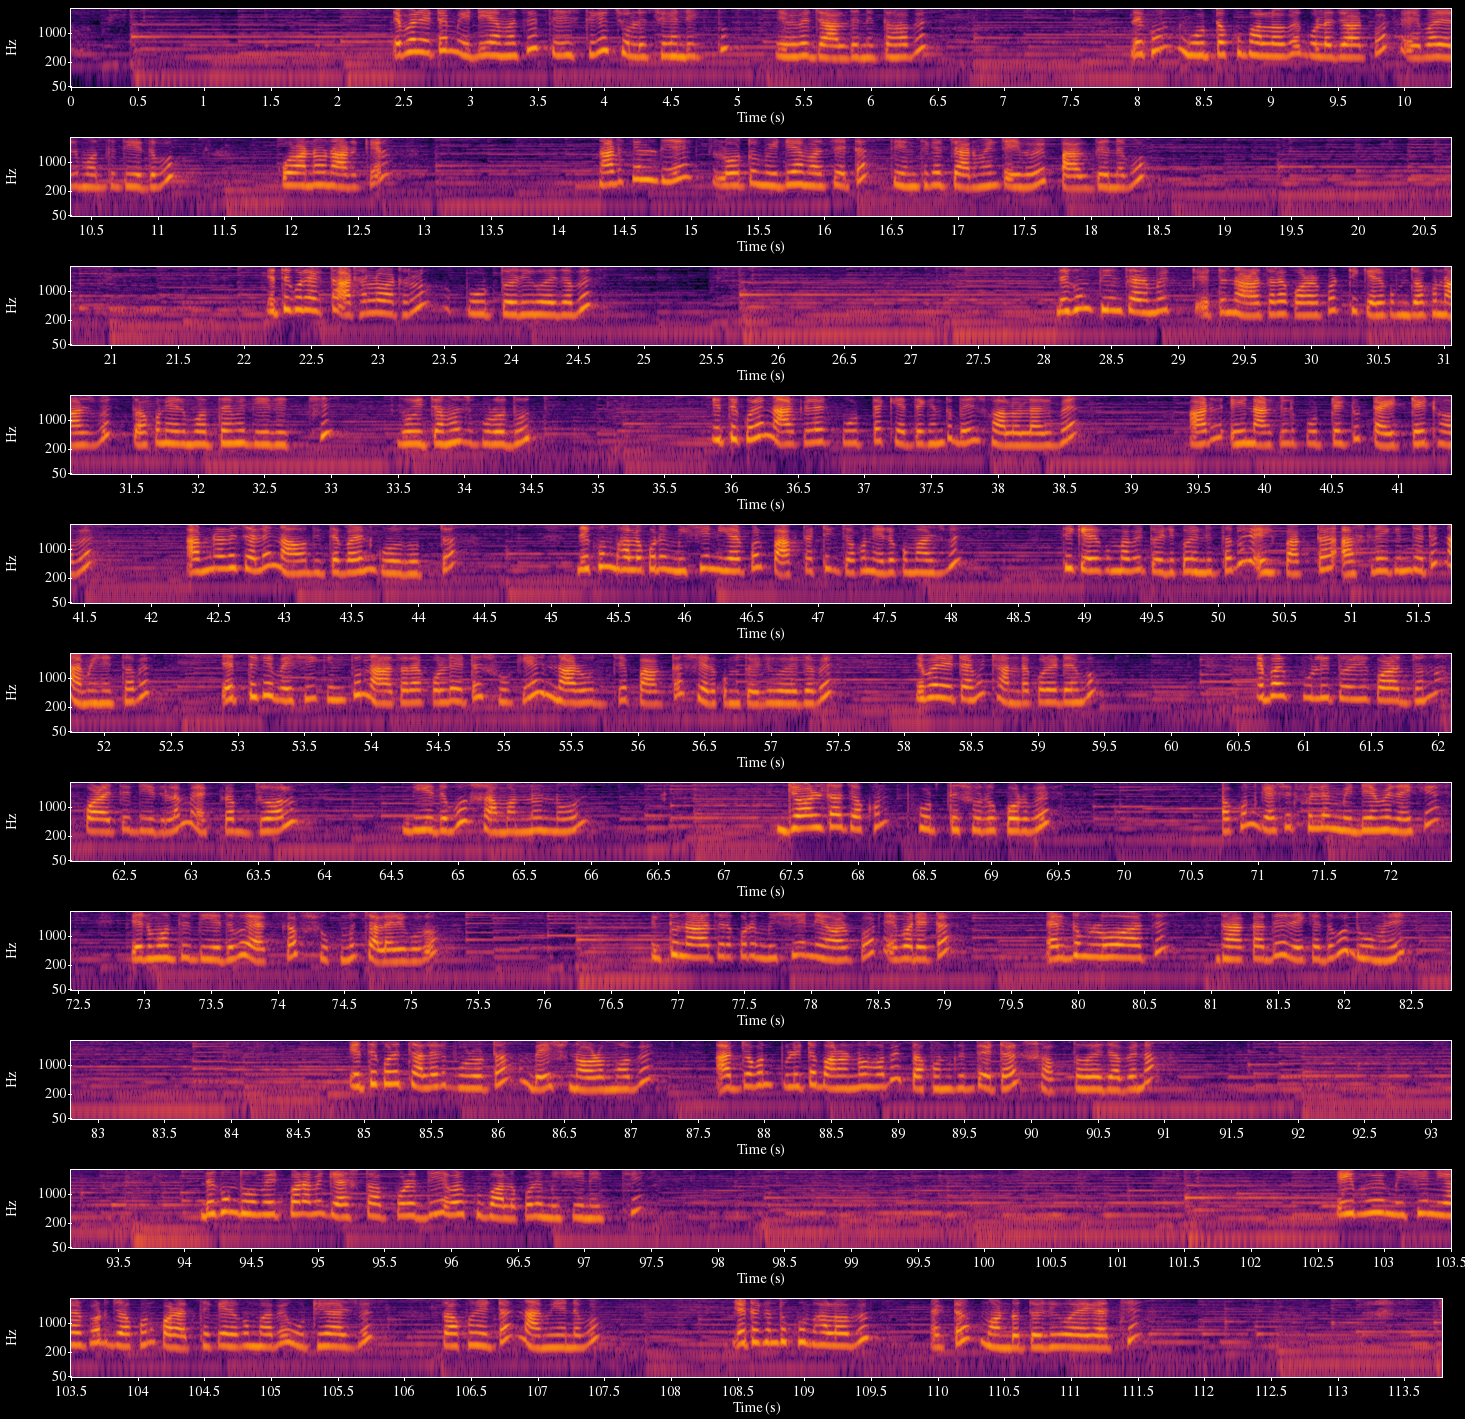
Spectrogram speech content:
এবার এটা মিডিয়াম আছে, তিরিশ থেকে চল্লিশ সেকেন্ড একটু এভাবে জাল দিয়ে নিতে হবে। দেখুন, গুড়টা খুব ভালোভাবে গলে যাওয়ার পর এবার এর মধ্যে দিয়ে দেবো কোরানো নারকেল। নারকেল দিয়ে লো টু মিডিয়াম আছে এটা। তিন থেকে চার মিনিট এইভাবে পাক দিয়ে নেব। এতে করে একটা আঠালো আঠালো পুর তৈরি হয়ে যাবে। দেখুন, তিন চার মিনিট এটা নাড়াচাড়া করার পর ঠিক এরকম যখন আসবে, তখন এর মধ্যে আমি দিয়ে দিচ্ছি দুই চামচ গুঁড়ো দুধ। এতে করে নারকেলের পুরটা খেতে কিন্তু বেশ ভালো লাগবে। আর এই নারকেলের পুরটা একটু টাইট টাইট হবে। আপনারা চাইলে নাও দিতে পারেন গুঁড়ো দুধটা। দেখুন, ভালো করে মিশিয়ে নেওয়ার পর পাকটা ঠিক যখন এরকম আসবে, ঠিক এরকমভাবে তৈরি করে নিতে হবে। এই পাকটা আসলেই কিন্তু এটা নামিয়ে নিতে হবে। এর থেকে বেশি কিন্তু নাড়াচাড়া করলে এটা শুকিয়ে নাড়ুর যে পাকটা সেরকম তৈরি হয়ে যাবে। এবার এটা আমি ঠান্ডা করে নেব। এবার পুলি তৈরি করার জন্য কড়াইতে দিয়ে দিলাম এক কাপ জল। দিয়ে দেব সামান্য নুন। জলটা যখন ফুটতে শুরু করবে তখন গ্যাসের ফ্লেম মিডিয়ামে রেখে এর মধ্যে দিয়ে দেবো এক কাপ শুকনো চালের গুঁড়ো। একটু নাড়াচাড়া করে মিশিয়ে নেওয়ার পর এবার এটা একদম লো আছে ঢাকা দিয়ে রেখে দেবো দু মিনিট। এতে করে চালের গুঁড়োটা বেশ নরম হবে আর যখন পুলিটা বানানো হবে তখন কিন্তু এটার শক্ত হয়ে যাবে না। দেখুন দু মিনিট পর আমি গ্যাসটা অফ করে দিয়ে এবার খুব ভালো করে মিশিয়ে নিচ্ছি। এইভাবে মিশিয়ে নেওয়ার পর যখন কড়ার থেকে এরকমভাবে উঠে আসবে, তখন এটা নামিয়ে নেব। এটা কিন্তু খুব ভালোভাবে একটা মণ্ড তৈরি হয়ে গেছে।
